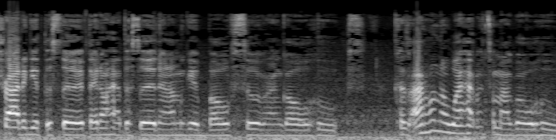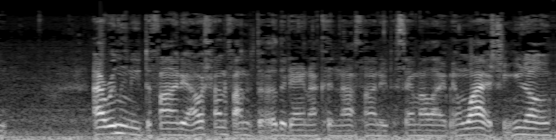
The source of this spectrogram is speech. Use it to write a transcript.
try to get the stud. If they don't have the stud then i'm gonna get both silver and gold hoops because i don't know what happened to my gold hoop I really need to find it. I was trying to find it the other day and I could not find it to save my life. And watch, you know,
